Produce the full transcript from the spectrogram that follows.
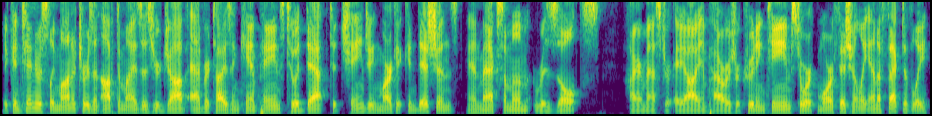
It continuously monitors and optimizes your job advertising campaigns to adapt to changing market conditions and maximum results. HireMaster AI empowers recruiting teams to work more efficiently and effectively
